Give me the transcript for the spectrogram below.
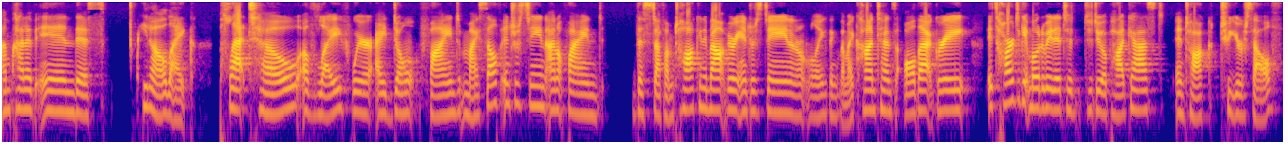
I'm kind of in this, you know, like, plateau of life where I don't find myself interesting. I don't find the stuff I'm talking about very interesting. I don't really think that my content's all that great. It's hard to get motivated to, to do a podcast and talk to yourself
